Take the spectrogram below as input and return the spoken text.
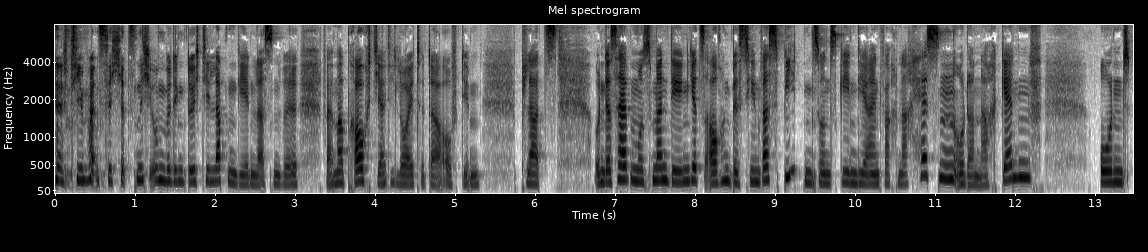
die man sich jetzt nicht unbedingt durch die Lappen gehen lassen will, weil man braucht ja die Leute da auf dem Platz. Und deshalb muss man denen jetzt auch ein bisschen was bieten, sonst gehen die einfach nach Hessen oder nach Genf. Und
